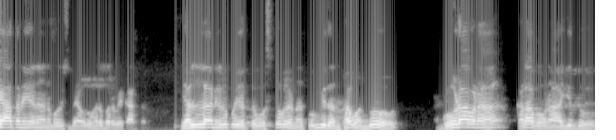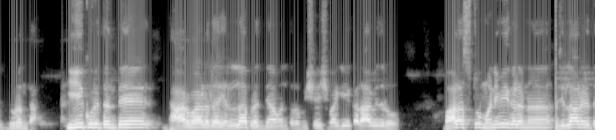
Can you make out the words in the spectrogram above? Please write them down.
ಯಾತನೆಯನ್ನು ಅನುಭವಿಸಿ ಅವರು ಹೊರಬರಬೇಕಾಗ್ತದೆ. ಎಲ್ಲ ನಿರುಪಯುಕ್ತ ವಸ್ತುಗಳನ್ನು ತುಂಬಿದಂಥ ಒಂದು ಗೋಡಾವಣ ಕಲಾಭವನ ಆಗಿದ್ದು ದುರಂತ. ಈ ಕುರಿತಂತೆ ಧಾರವಾಡದ ಎಲ್ಲ ಪ್ರಜ್ಞಾವಂತರು, ವಿಶೇಷವಾಗಿ ಕಲಾವಿದರು ಬಹಳಷ್ಟು ಮನವಿಗಳನ್ನು ಜಿಲ್ಲಾಡಳಿತ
